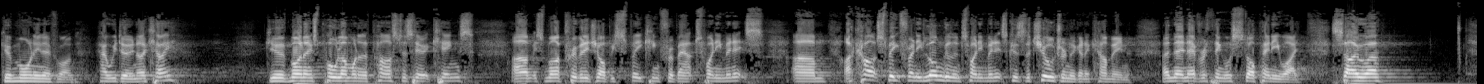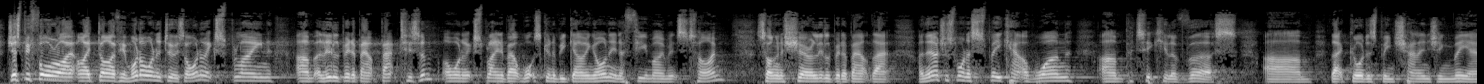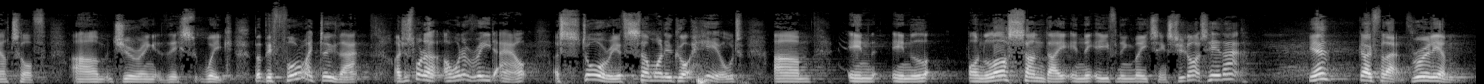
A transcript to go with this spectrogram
Good morning, everyone. How are we doing? Okay? Good. My name's Paul. I'm one of the pastors here at King's. Um, it's my privilege. I'll be speaking for about 20 minutes. Um, I can't speak for any longer than 20 minutes because the children are going to come in, and then everything will stop anyway. So. Uh, just before I, I, dive in, what I want to do is I want to explain um, a little bit about baptism. I want to explain about what's going to be going on in a few moments' time. So I'm going to share a little bit about that. And then I just want to speak out of one um, particular verse um, that God has been challenging me out of um, during this week. But before I do that, I just want to, I want to read out a story of someone who got healed um, in, in, on last Sunday in the evening meetings. Do you like to hear that? Yeah? Go for that. Brilliant.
